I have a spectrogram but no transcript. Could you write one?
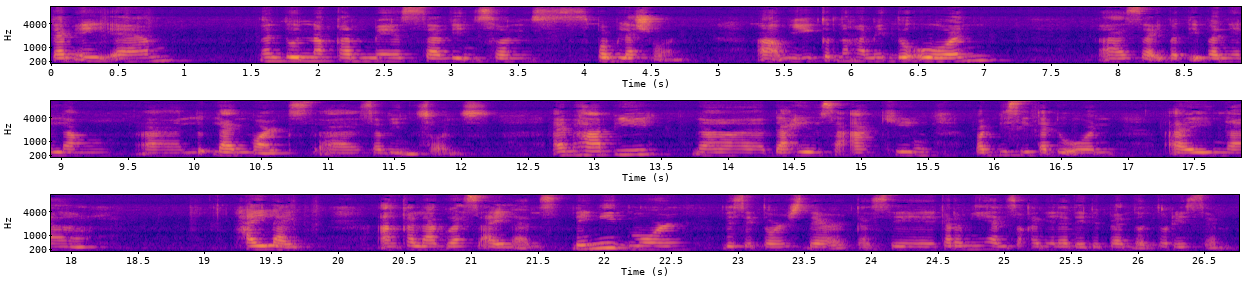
10 a.m., nandun na kami sa Vinson's poblasyon. Uh, umiikot na kami doon ah, sa iba't iba nilang ah, landmarks ah, sa Vinson's. I'm happy na dahil sa aking pagbisita doon ay na highlight ang Calaguas Islands. They need more visitors there kasi karamihan sa kanila they depend on tourism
